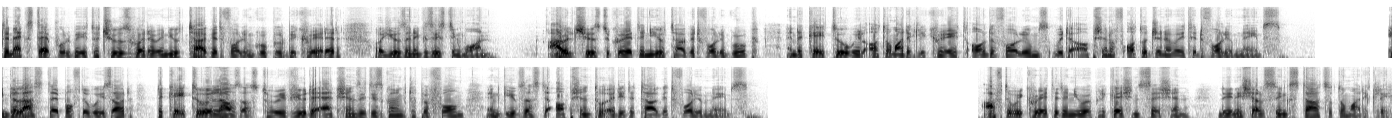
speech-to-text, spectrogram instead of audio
The next step will be to choose whether a new target volume group will be created or use an existing one. I will choose to create a new target volume group and the K2 will automatically create all the volumes with the option of auto-generated volume names. In the last step of the wizard, the K2 allows us to review the actions it is going to perform and gives us the option to edit the target volume names. After we created a new replication session, the initial sync starts automatically.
